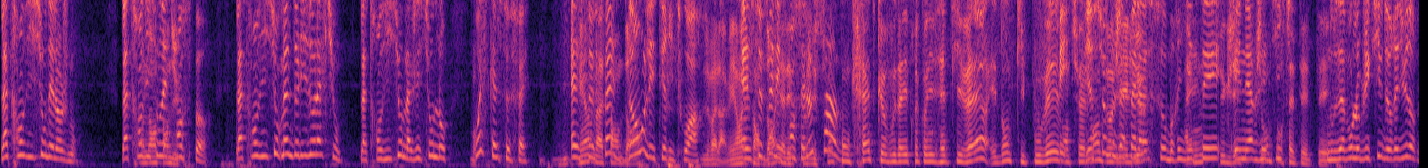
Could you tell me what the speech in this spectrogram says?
La transition des logements, la transition des transports, la transition même de l'isolation, la transition de la gestion de l'eau. Bon. Où est-ce qu'elle se fait? Elle Mais se fait dans les territoires. Voilà, mais en Elle se fait, les Français le savent. concrètes que vous avez préconisées cet hiver et donc qui pouvaient Mais éventuellement bien sûr que j'appelle la sobriété énergétique. pour cet été. Nous avons l'objectif de réduire de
